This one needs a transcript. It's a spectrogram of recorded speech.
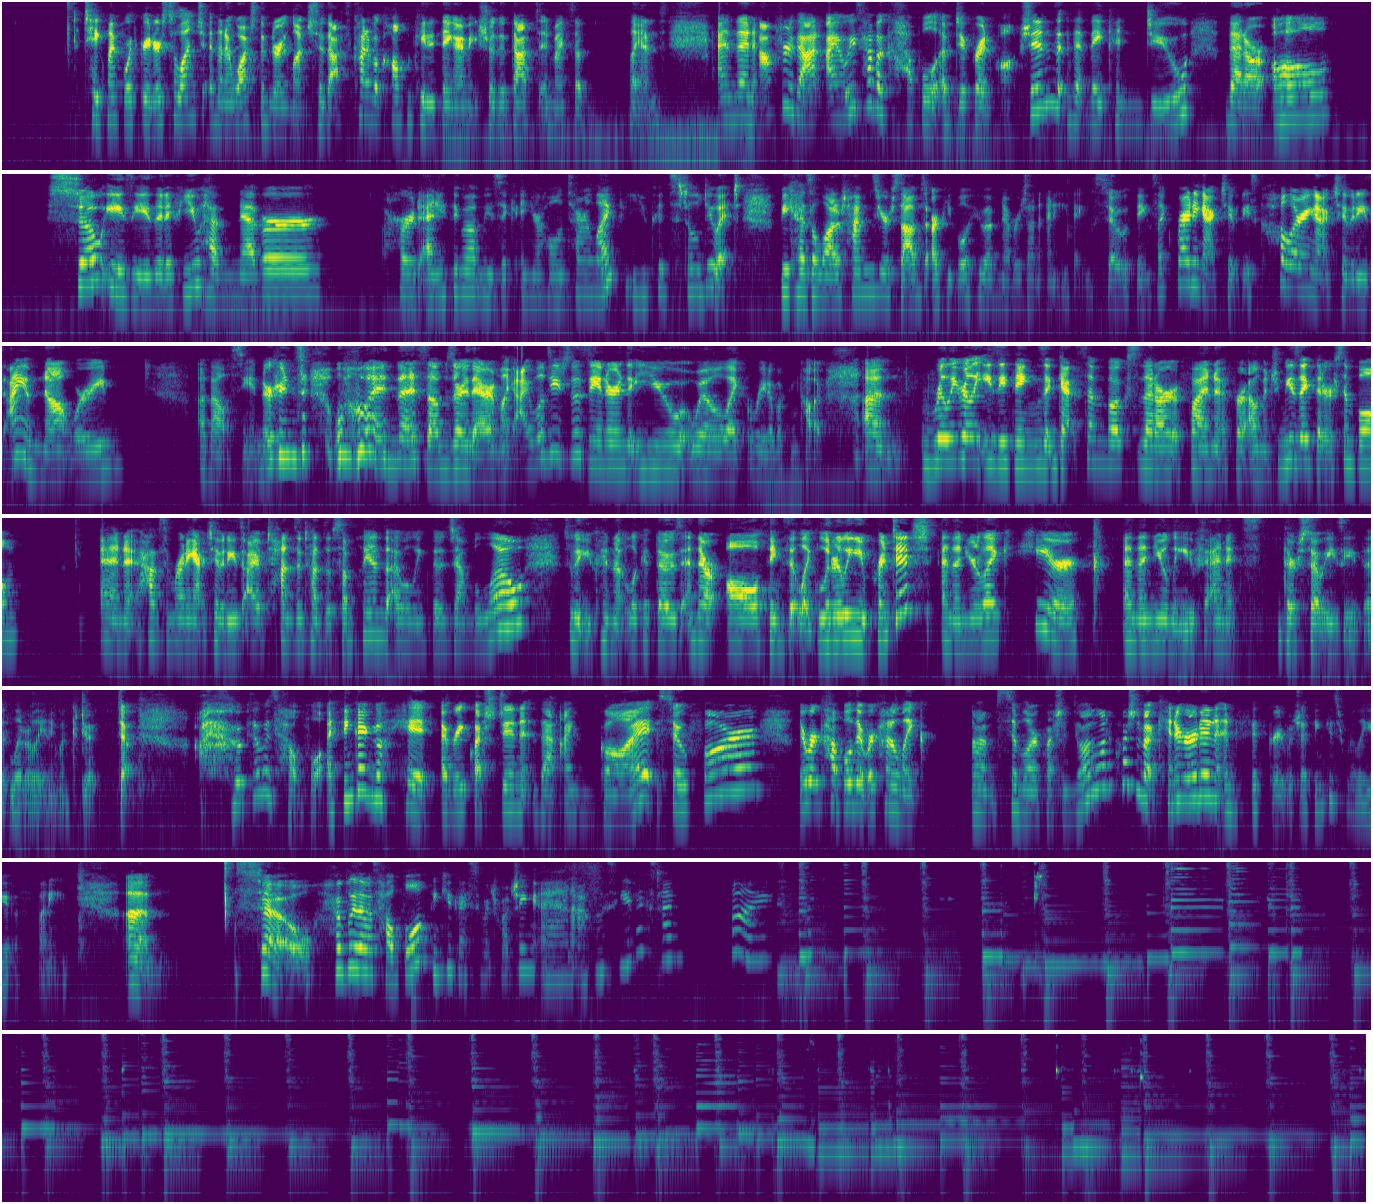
take my fourth graders to lunch and then I watch them during lunch. So that's kind of a complicated thing. I make sure that that's in my sub plans. And then after that, I always have a couple of different options that they can do that are all so easy that if you have never heard anything about music in your whole entire life, you could still do it because a lot of times your subs are people who have never done anything. So things like writing activities, coloring activities, I am not worried about standards when the subs are there. I'm like, I will teach the standards. You will like read a book in color. Um, really, really easy things. Get some books that are fun for elementary music that are simple and have some writing activities. I have tons and tons of sub plans. I will link those down below so that you can look at those. And they're all things that like literally you print it and then you're like here and then you leave and it's, they're so easy that literally anyone could do it. So I hope that was helpful. I think I hit every question that I got so far. There were a couple that were kind of like um, similar questions. You had a lot of questions about kindergarten and fifth grade, which I think is really funny. Um, so hopefully that was helpful. Thank you guys so much for watching and I will see you next time. Bye.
